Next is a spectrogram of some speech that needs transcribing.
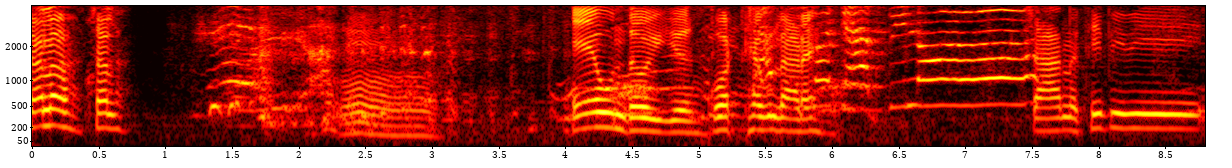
ચાલો ચાલો. એવું થઈ ગયું. ગોઠે ઉલાડે ચા નથી પીવી.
